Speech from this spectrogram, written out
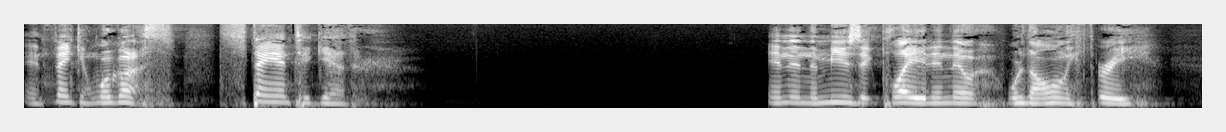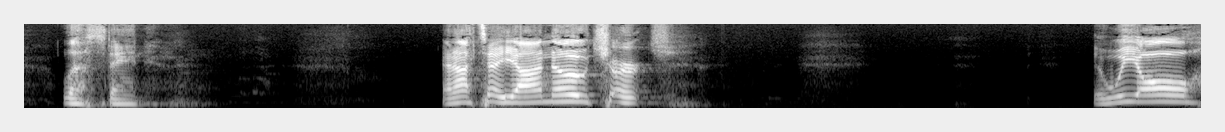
and thinking, we're going to stand together. And then the music played, and there were the only three left standing. And I tell you, I know, church, that we all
